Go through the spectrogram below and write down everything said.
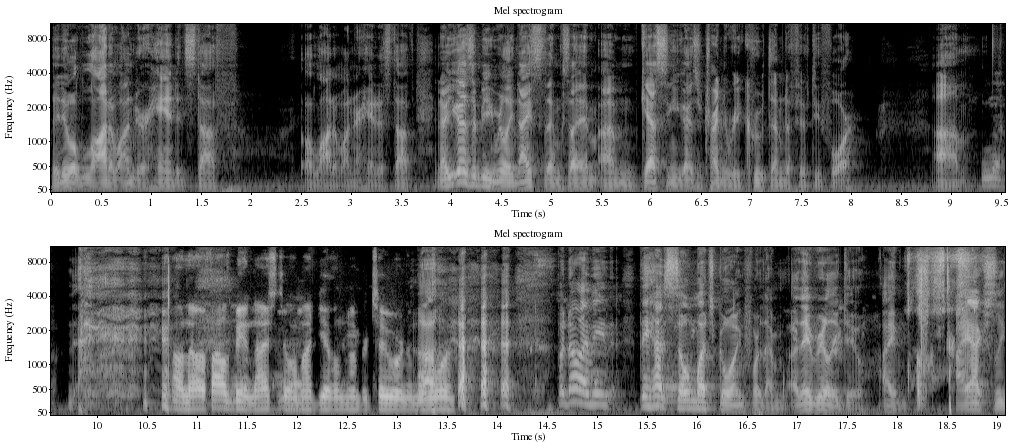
They do a lot of underhanded stuff. A lot of underhanded stuff. Now you guys are being really nice to them because I'm, I'm guessing you guys are trying to recruit them to 54. Um, No. Oh no, if I was being nice to them, I'd give them number two or number one. but no, I mean they have so much going for them. Uh, They really do. I I actually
